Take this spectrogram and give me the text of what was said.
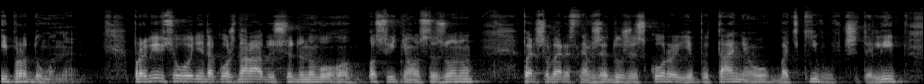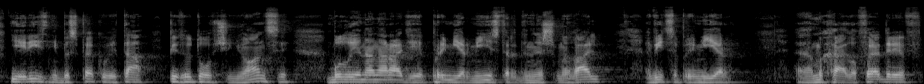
і продуманою. Провів сьогодні також нараду щодо нового освітнього сезону. 1 вересня вже дуже скоро. Є питання у батьків, у вчителів. Є різні безпекові та підготовчі нюанси. Були на нараді прем'єр-міністр Денис Шмигаль, віце-прем'єр е, Михайло Федорів,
